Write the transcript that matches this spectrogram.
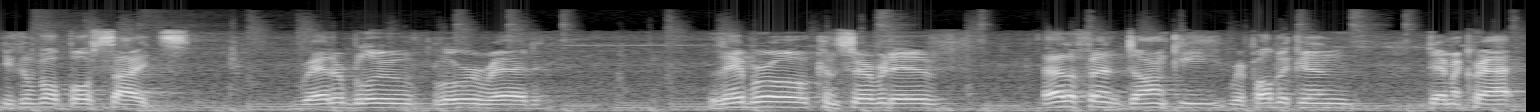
You can vote both sides red or blue, blue or red, liberal, conservative, elephant, donkey, Republican, Democrat.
